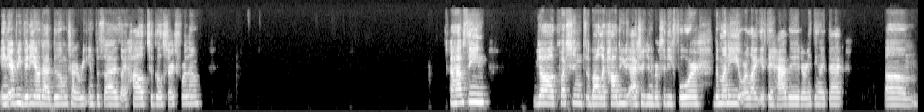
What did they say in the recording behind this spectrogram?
in every video that I do, I'm gonna try to re-emphasize like how to go search for them. I have seen y'all questions about like how do you ask your university for the money or like if they have it or anything like that. Um,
